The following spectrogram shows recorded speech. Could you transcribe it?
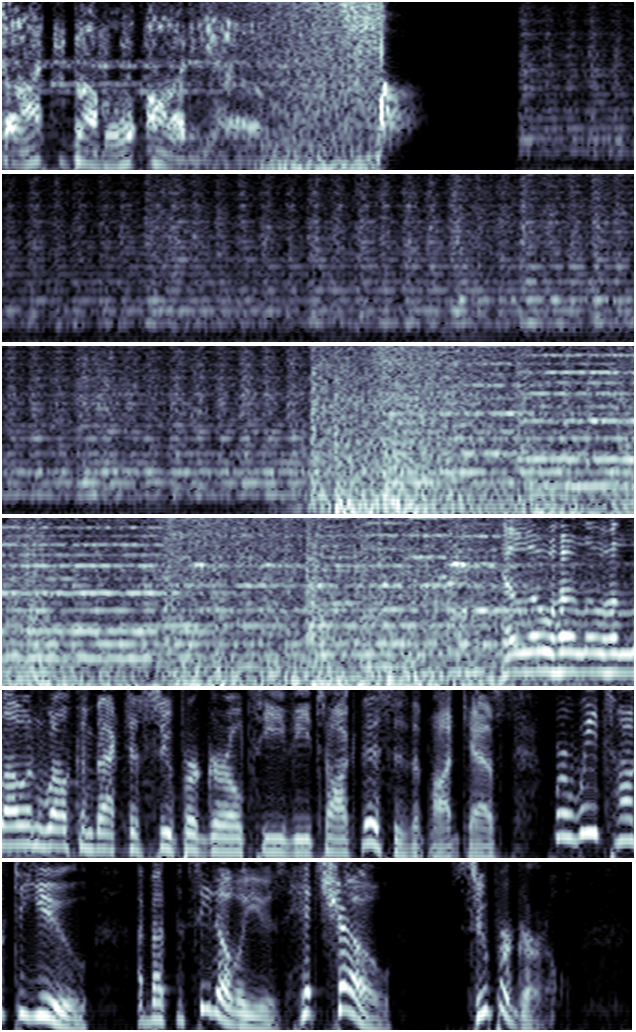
Thought Bubble Audio. Hello, hello, hello, and welcome back to Supergirl TV Talk. This is the podcast where we talk to you about the CW's hit show, Supergirl.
